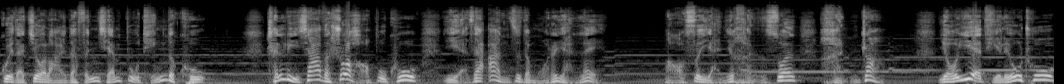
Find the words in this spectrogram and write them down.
跪在舅老爷的坟前，不停地哭。陈李瞎子说好不哭，也在暗自的抹着眼泪。宝四眼睛很酸很胀，有液体流出，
